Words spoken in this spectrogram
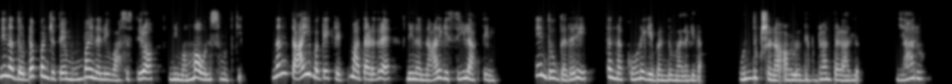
ನಿನ್ನ ದೊಡ್ಡಪ್ಪನ ಜೊತೆ ಮುಂಬೈನಲ್ಲಿ ವಾಸಿಸ್ತಿರೋ ನಿಮ್ಮಮ್ಮ ಹೊಲ್ಸ್ ಮುದುಕಿ ನನ್ನ ತಾಯಿ ಬಗ್ಗೆ ಕೆಟ್ಟ ಮಾತಾಡಿದ್ರೆ ನಿನ್ನ ನಾಲಿಗೆ ಸೀಳಾಗ್ತೀನಿ ಎಂದು ಗದರಿ ತನ್ನ ಕೋಣೆಗೆ ಬಂದು ಮಲಗಿದ. ಒಂದು ಕ್ಷಣ ಅವಳು ದಿಗ್ಭ್ರಾಂತಳಾದ್ಲು. ಯಾರು?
